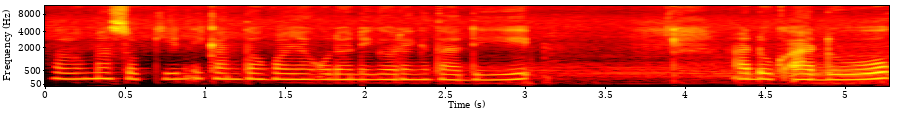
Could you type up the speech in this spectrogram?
Lalu masukin ikan tongkol yang udah digoreng tadi. Aduk-aduk.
